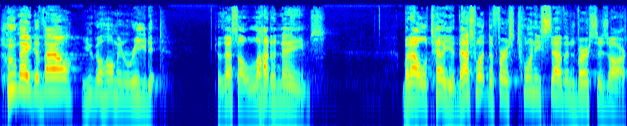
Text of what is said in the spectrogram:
who made the vow, you go home and read it because that's a lot of names. But I will tell you, that's what the first 27 verses are.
